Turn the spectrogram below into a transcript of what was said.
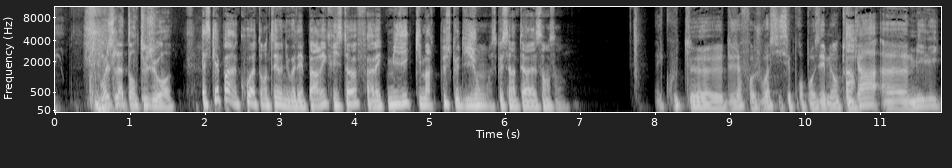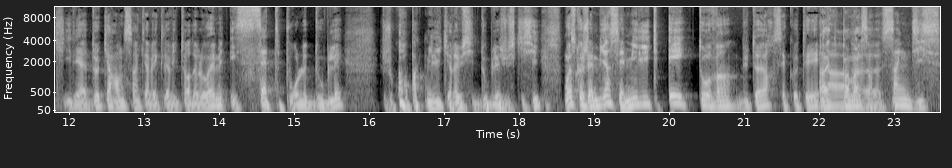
Moi, je l'attends toujours. hein. Est-ce qu'il n'y a pas un coup à tenter au niveau des paris, Christophe, avec Milik qui marque plus que Dijon? Est-ce que c'est intéressant ça? Écoute, euh, déjà, faut que je vois si c'est proposé. Mais en tout Ah. cas, euh, Milik, il est à 2,45 avec la victoire de l'OM et 7 pour le doublé. Je crois pas que Milik ait réussi de doubler jusqu'ici. Moi, ce que j'aime bien, c'est Milik et Tovin, buteur. C'est coté Ouais, à pas mal, ça. euh, 5-10.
